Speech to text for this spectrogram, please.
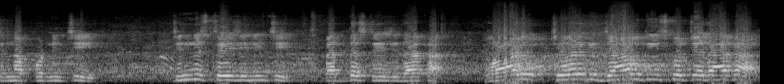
చిన్నప్పటి నుంచి చిన్న స్టేజీ నుంచి పెద్ద స్టేజీ దాకా వాడు చివరికి జాబ్ తీసుకొచ్చేదాకా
